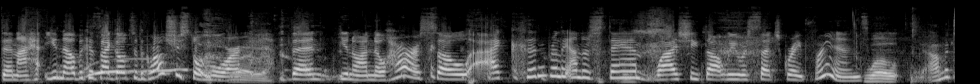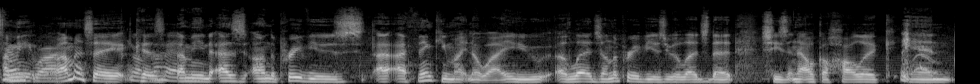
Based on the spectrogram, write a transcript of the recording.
than I, ha- you know, because I go to the grocery store more Right, than you know I know her. So I couldn't really understand why she thought we were such great friends. Well, I'm gonna tell I mean, you why. I'm gonna say go because ahead. I mean, as on the previews, I, I think you might know why. You allege on the previews, you allege that she's an alcoholic and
